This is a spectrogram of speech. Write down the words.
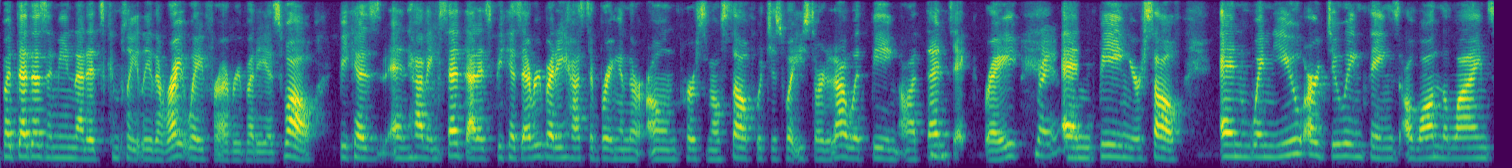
but that doesn't mean that it's completely the right way for everybody as well because and having said that it's because everybody has to bring in their own personal self which is what you started out with being mm-hmm. authentic right? Right. And being yourself. And when you are doing things along the lines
